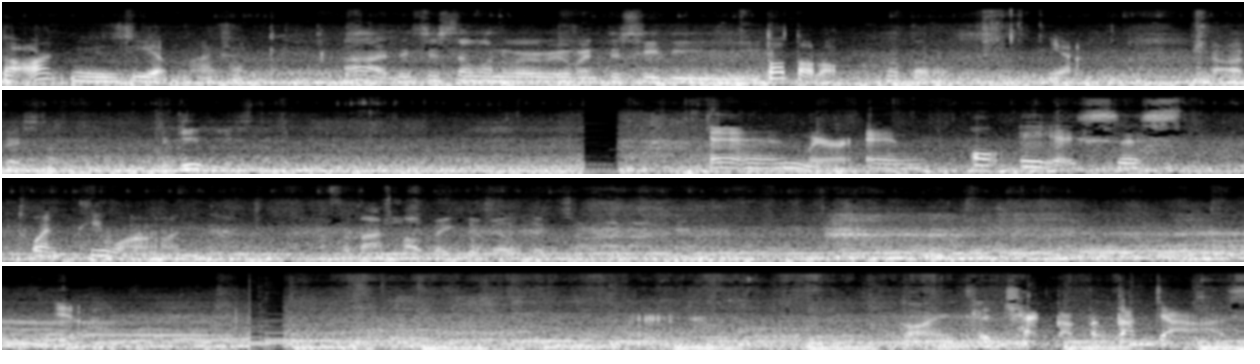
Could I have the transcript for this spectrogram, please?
the art museum, I think. Ah, this is the one where we went to see the Totoro. Totoro. Yeah. And the other stuff, the Ghibli stuff. And we're in Oasis 21. Forgot how big the buildings are. Yeah. Going to check out the gachas.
